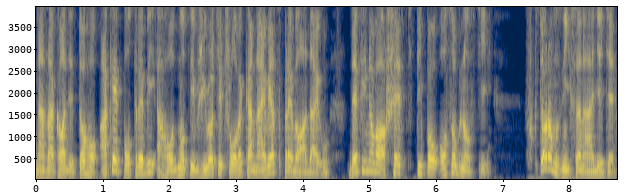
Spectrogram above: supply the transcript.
na základe toho, aké potreby a hodnoty v živote človeka najviac prevládajú, definoval 6 typov osobností. V ktorom z nich sa nájdete?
